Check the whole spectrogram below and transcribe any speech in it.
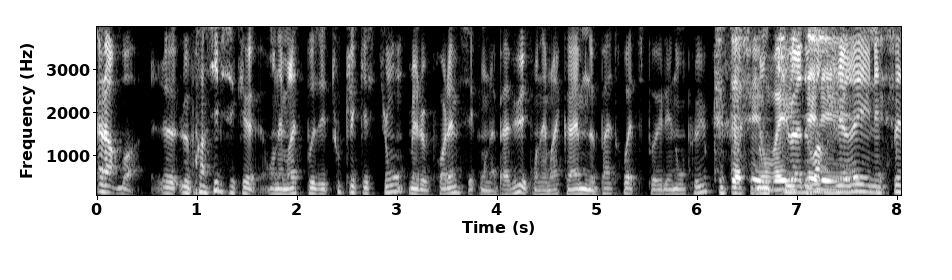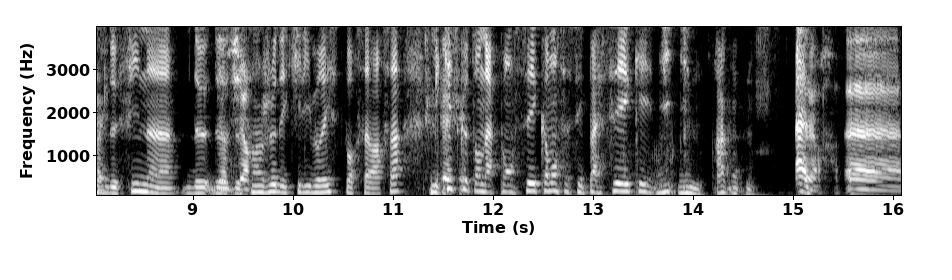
alors bon, le, le principe c'est que on aimerait te poser toutes les questions, mais le problème c'est qu'on n'a pas vu et qu'on aimerait quand même ne pas trop être spoilé non plus. Tout à fait. on Donc va tu vas devoir les- gérer une espèce de fine, euh, de, fin jeu d'équilibriste pour savoir ça. Mais qu'est-ce que t'en as pensé? Comment ça s'est passé? Dis, dis-nous, raconte-nous. Alors, euh,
